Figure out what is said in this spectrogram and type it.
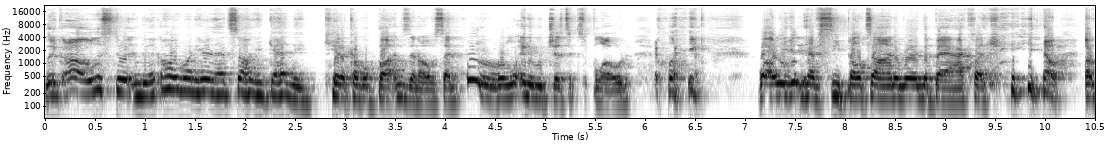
like, oh, listen to it, and be like, oh, I want to hear that song again. And he'd hit a couple buttons, and all of a sudden, and it would just explode. Like, while we didn't have seatbelts on and we're in the back, like, you know, um,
